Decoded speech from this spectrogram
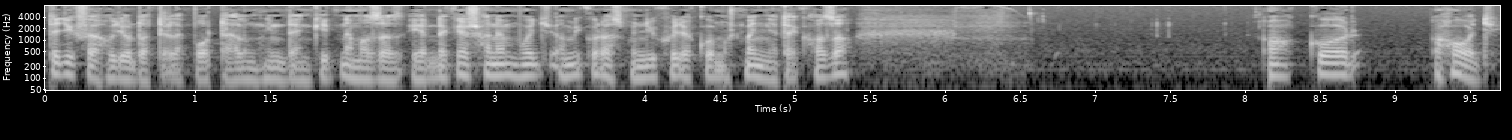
Tegyük fel, hogy oda teleportálunk mindenkit. Nem az az érdekes, hanem hogy amikor azt mondjuk, hogy akkor most menjetek haza, akkor hogy?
